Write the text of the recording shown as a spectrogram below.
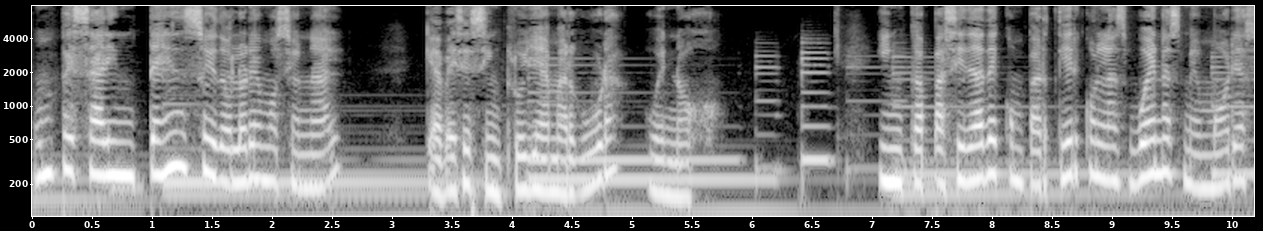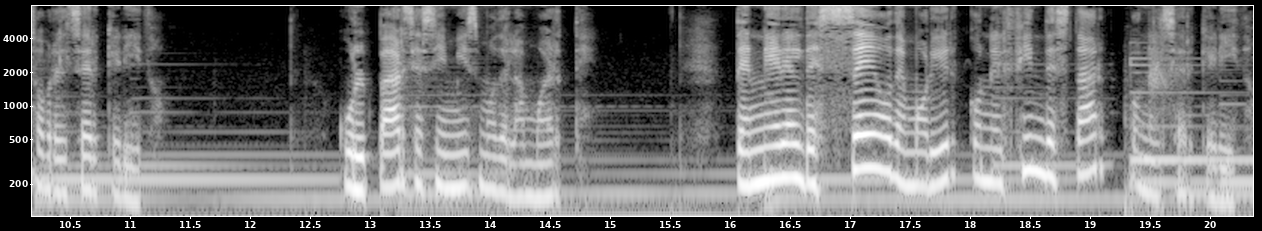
Un pesar intenso y dolor emocional que a veces incluye amargura o enojo incapacidad de compartir con las buenas memorias sobre el ser querido, culparse a sí mismo de la muerte, tener el deseo de morir con el fin de estar con el ser querido,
